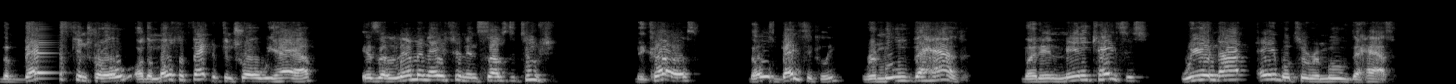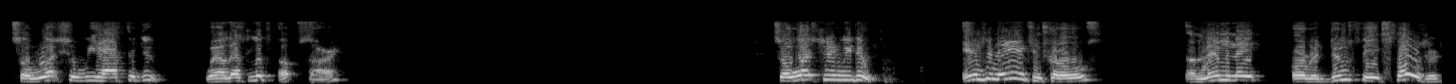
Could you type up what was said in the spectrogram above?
the best control or the most effective control we have is elimination and substitution because those basically remove the hazard. But in many cases, we are not able to remove the hazard. So what should we have to do? Well, let's look, oh, sorry. So what should we do? Engineering controls eliminate or reduce the exposure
